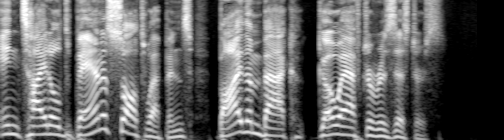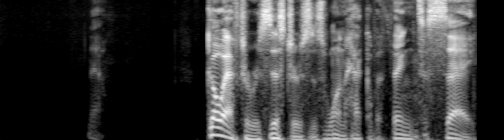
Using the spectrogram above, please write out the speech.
entitled Ban Assault Weapons, Buy Them Back, Go After Resisters. Go after resisters is one heck of a thing to say.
